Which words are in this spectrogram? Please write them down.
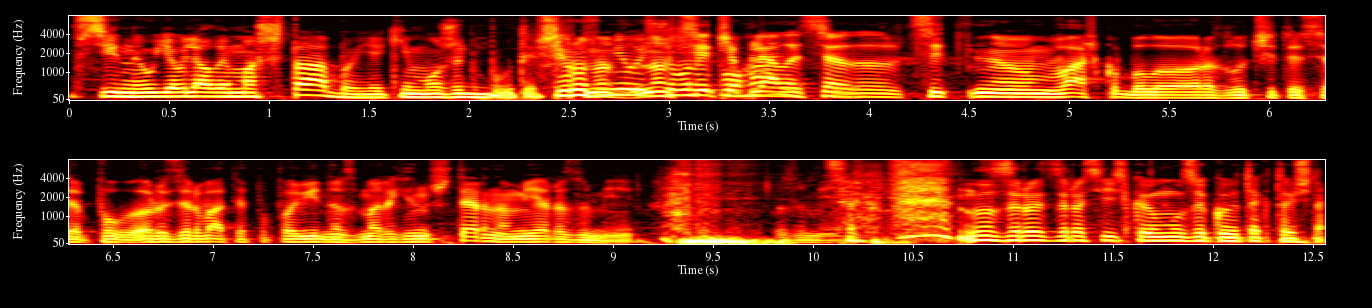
всі не уявляли масштаби, які можуть бути. Всі розуміли, ну, що ну, вони всі чіплялися. Всі ну, важко було розлучитися, по- розірвати поповідно з Моргенштерном. Я розумію. Розумію. Ну, з, з російською музикою так точно.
